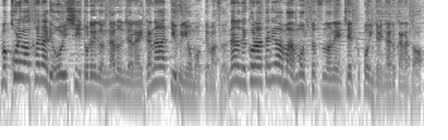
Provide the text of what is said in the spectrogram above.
まあ、これはかなり美味しいトレードになるんじゃないかなっていうふうに思ってます。なので、このあたりはまあもう一つのね、チェックポイントになるかなと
